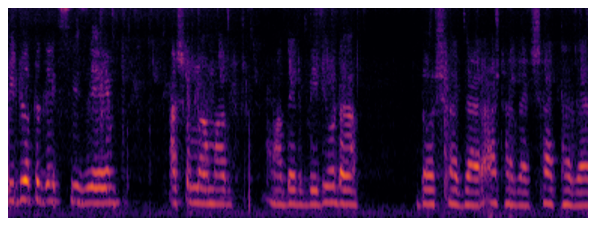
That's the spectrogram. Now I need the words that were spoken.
ভিডিওতে দেখছি যে আসলে আমার আমাদের ভিডিওটা দশ হাজার আট হাজার সাত হাজার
